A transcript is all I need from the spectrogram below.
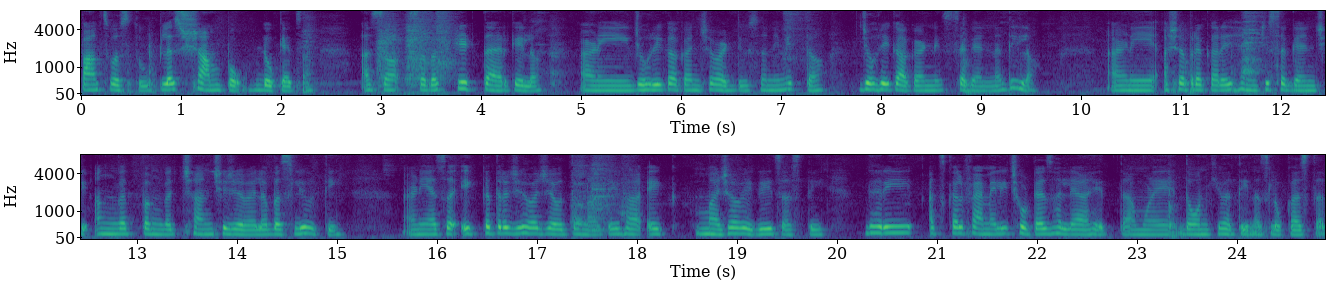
पाच वस्तू प्लस शॅम्पो डोक्याचा असं सगळं किट तयार केलं आणि जोहरी काकांच्या वाढदिवसानिमित्त जोहरी काकांनी सगळ्यांना दिलं. आणि अशा प्रकारे ह्यांची सगळ्यांची अंगत पंगत छानशी जेवायला बसली होती. आणि असं एकत्र जेव्हा जेवतो ना तेव्हा एक मजा वेगळीच असते. घरी आजकाल फॅमिली छोट्या झाल्या आहेत त्यामुळे दोन किंवा तीनच लोक असतात.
